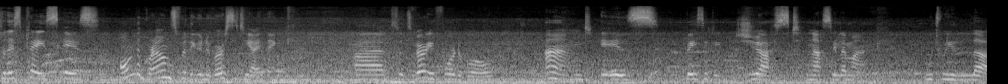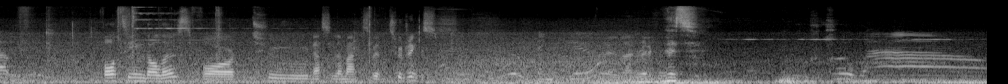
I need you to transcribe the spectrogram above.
So this place is on the grounds for the university, I think. Uh, so it's very affordable, and it is basically just nasi lemak, which we love. Fourteen dollars for two nasi lemaks with two drinks. Thank you. I'm ready for this. Oh wow!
